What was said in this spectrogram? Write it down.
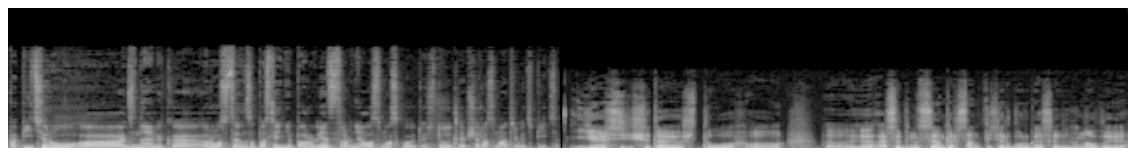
по Питеру э, динамика рост цен за последние пару лет сравнялась с Москвой? То есть стоит ли вообще рассматривать Питер? Я считаю, что э, особенно центр Санкт-Петербурга, особенно новые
